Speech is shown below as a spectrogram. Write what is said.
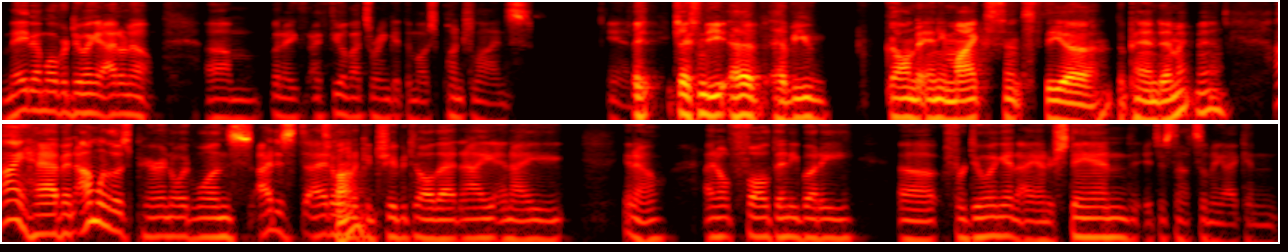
Maybe I'm overdoing it. I don't know. Um, but I, I feel that's where I can get the most punchlines in. Jason, do you, have have you gone to any mics since the uh the pandemic, man? I haven't. I'm one of those paranoid ones. I just I don't want to contribute to all that, and I and I, you know, I don't fault anybody uh, for doing it. I understand. It's just not something I can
